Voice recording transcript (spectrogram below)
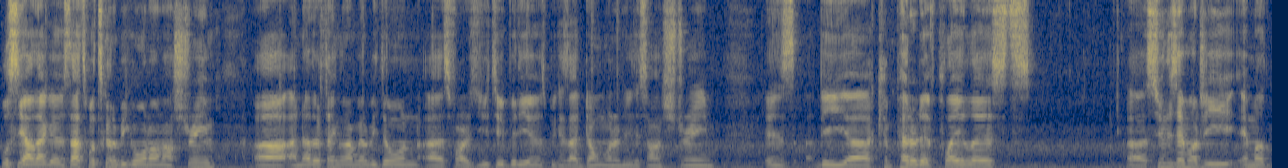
we'll see how that goes. That's what's going to be going on on stream. Uh, another thing that I'm going to be doing uh, as far as YouTube videos, because I don't want to do this on stream, is the uh, competitive playlists. Uh, as soon as MLG ML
